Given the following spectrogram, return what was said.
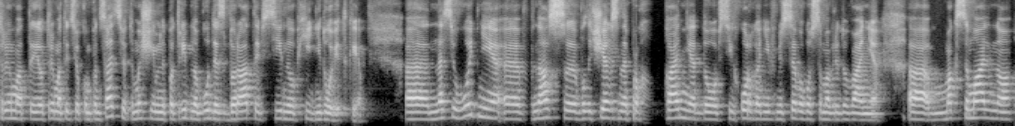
отримати отримати цю компенсацію, тому що їм не потрібно буде збирати всі необхідні довідки. Е, На сьогодні е, в нас величезне прохання до всіх органів місцевого самоврядування е, максимально.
